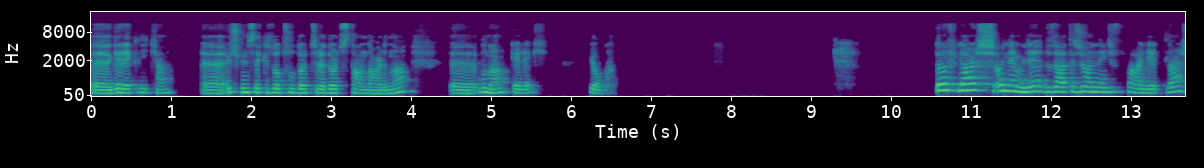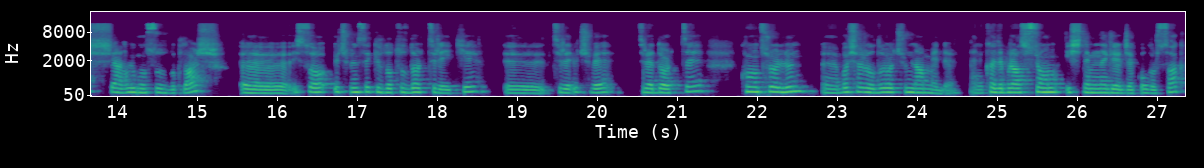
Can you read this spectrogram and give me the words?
e, gerekliyken e, 3834-4 standardına e, buna gerek yok. DÖF'ler önemli, düzeltici önleyici faaliyetler, yani uygunsuzluklar. Ee, ISO 3834-2, e, 3 ve 4'te kontrolün e, başarıldığı ölçümlenmeli. Yani kalibrasyon işlemine gelecek olursak,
